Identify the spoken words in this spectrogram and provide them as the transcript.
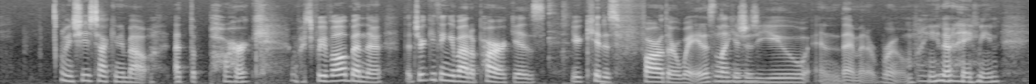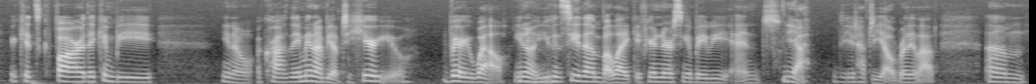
I mean, she's talking about at the park, which we've all been there. The tricky thing about a park is your kid is farther away. It isn't like it's mm-hmm. just you and them in a room. You know what I mean? Your kid's far. They can be, you know, across. They may not be able to hear you very well. You know, you can see them, but like if you're nursing a baby and Yeah. you'd have to yell really loud. Um,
